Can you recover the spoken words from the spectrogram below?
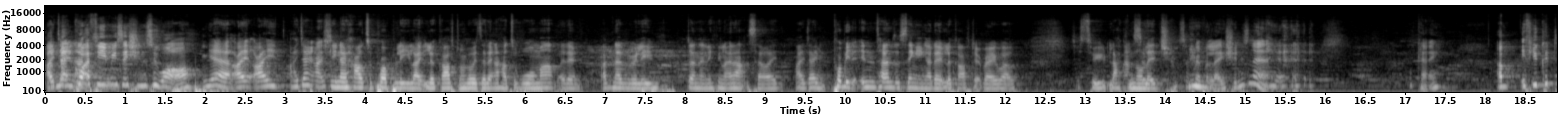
I I've met quite a few musicians who are. Yeah, I, I, I don't actually know how to properly like look after my voice. I don't know how to warm up. I don't. I've never really done anything like that. So I, I don't probably in terms of singing, I don't look after it very well, just through lack That's of a- knowledge. It's a revelation, isn't it? Okay. Um, if you could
